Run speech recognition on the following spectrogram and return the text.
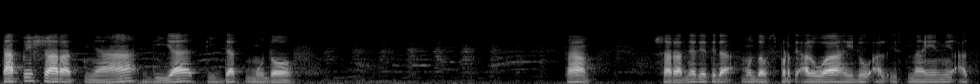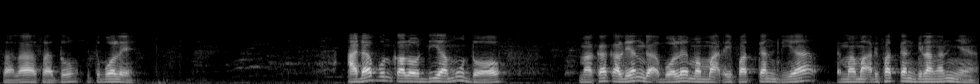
Tapi syaratnya dia tidak mudhof. Paham? Syaratnya dia tidak mudhaf seperti al-wahidu, al-isnaini, as-salah satu itu boleh. Adapun kalau dia mudhaf, maka kalian nggak boleh memakrifatkan dia, memakrifatkan bilangannya.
